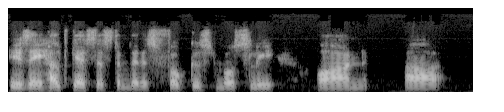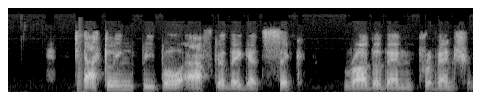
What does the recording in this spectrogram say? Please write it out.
is a healthcare system that is focused mostly on uh, tackling people after they get sick rather than prevention.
